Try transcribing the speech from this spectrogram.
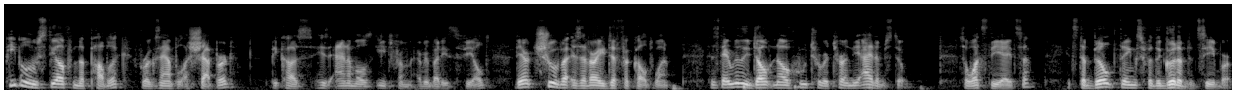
People who steal from the public, for example, a shepherd, because his animals eat from everybody's field, their tshuva is a very difficult one, since they really don't know who to return the items to. So what's the Eitzah? It's to build things for the good of the tzibur.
